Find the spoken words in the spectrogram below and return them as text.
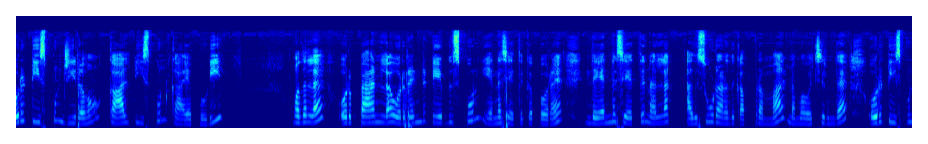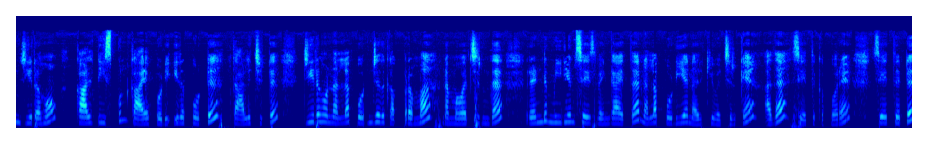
ஒரு டீஸ்பூன் ஜீரகம் கால் டீஸ்பூன் காயப்பொடி முதல்ல ஒரு பேனில் ஒரு ரெண்டு டேபிள் ஸ்பூன் எண்ணெய் சேர்த்துக்க போகிறேன் இந்த எண்ணெய் சேர்த்து நல்லா அது சூடானதுக்கு அப்புறமா நம்ம வச்சுருந்த ஒரு டீஸ்பூன் ஜீரகம் கால் டீஸ்பூன் காயப்பொடி இதை போட்டு தாளிச்சிட்டு ஜீரகம் நல்லா பொரிஞ்சதுக்கு அப்புறமா நம்ம வச்சுருந்த ரெண்டு மீடியம் சைஸ் வெங்காயத்தை நல்லா பொடியாக நறுக்கி வச்சுருக்கேன். அதை சேர்த்துக்க போகிறேன் சேர்த்துட்டு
